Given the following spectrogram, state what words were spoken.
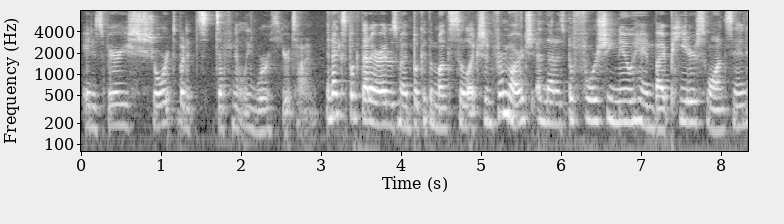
It is very short, but it's definitely worth your time. The next book that I read was my book of the month selection for March, and that is Before She Knew Him by Peter Swanson.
